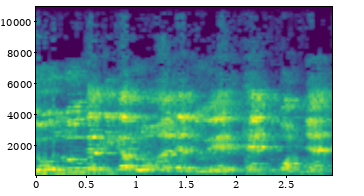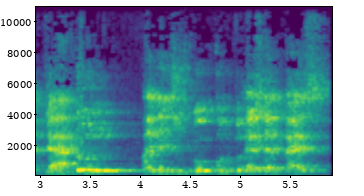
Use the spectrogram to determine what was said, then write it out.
Dulu ketika belum ada duit, handphonenya jadul, hanya cukup untuk SMS.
